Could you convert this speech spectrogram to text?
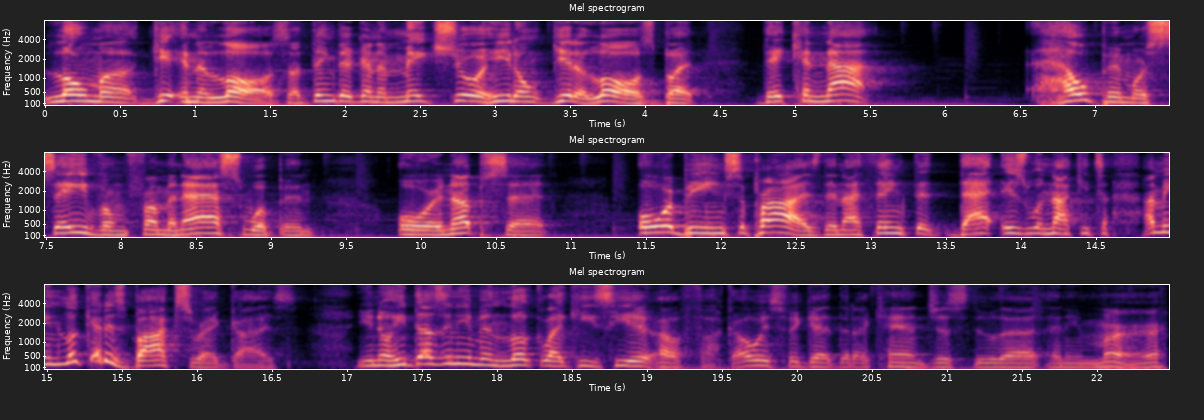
Loma getting a loss. I think they're gonna make sure he don't get a loss, but they cannot help him or save him from an ass whooping or an upset or being surprised. And I think that that is what Nakita. I mean, look at his BoxRec, guys. You know, he doesn't even look like he's here. Oh fuck! I always forget that I can't just do that anymore.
